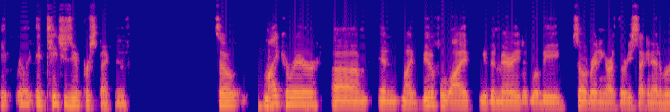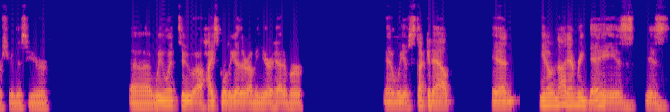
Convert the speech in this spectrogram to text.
it really it teaches you perspective. So my career um, and my beautiful wife, we've been married. We'll be celebrating our 32nd anniversary this year. Uh, we went to uh, high school together. I'm a year ahead of her, and we have stuck it out. And you know, not every day is is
